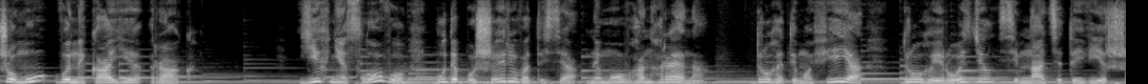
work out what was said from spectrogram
чому виникає рак. Їхнє слово буде поширюватися, немов гангрена. 2 Тимофія, 2 розділ, 17 вірш.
